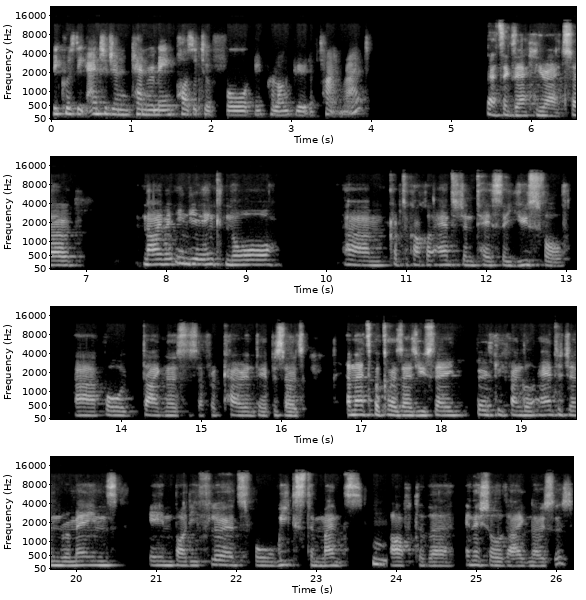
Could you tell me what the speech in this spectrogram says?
because the antigen can remain positive for a prolonged period of time, right? That's exactly right. So neither India Ink nor um, cryptococcal antigen tests are useful uh, for diagnosis of recurrent episodes. And that's because, as you say, firstly, fungal antigen remains in body fluids for weeks to months mm. after the initial diagnosis.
